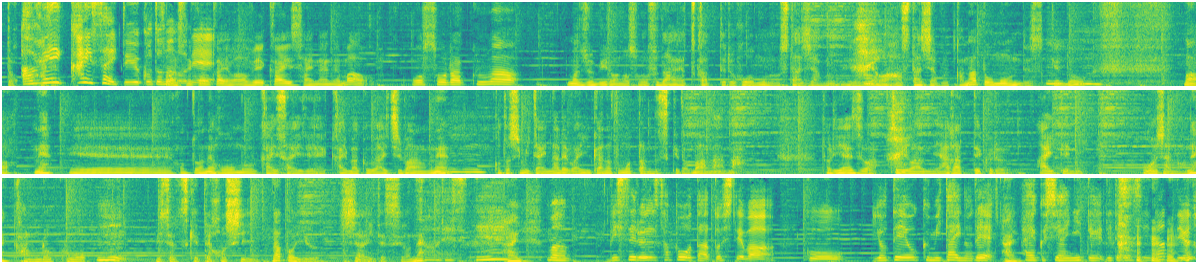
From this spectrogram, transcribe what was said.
どこかで。アウェイ開催ということなので。ね。今回はアウェイ開催なんで、まあおそらくは。まあ、ジュビロのその普段使ってるホームスタジアム、えーはい。ヤマハスタジアムかなと思うんですけど、うんうん。まあね、えー本当はねホーム開催で開幕が一番ね、うん今年みたいになればいいかなと思ったんですけどまあまあまあとりあえずは J1 に上がってくる相手に王者のね貫禄をうん、見せつけてほしいなという試合ですよね。そうですね、はい、まあヴィッセルサポーターとしてはこう予定を組みたいので、はい。早く試合に行って出てほしいなっていう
